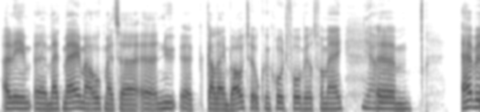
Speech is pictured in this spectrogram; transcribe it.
alleen eh, met mij, maar ook met eh, eh, nu Carlijn Bouten, ook een groot voorbeeld van mij. Ja. Ehm, hebben,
